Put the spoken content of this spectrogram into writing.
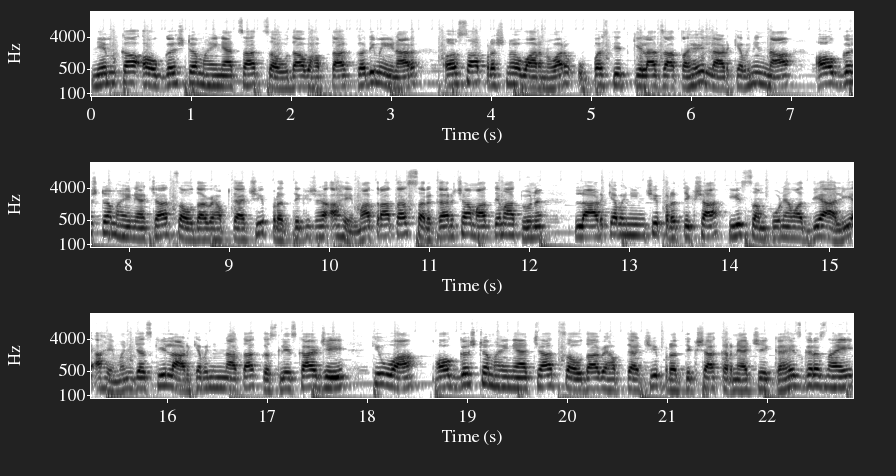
नेमका ऑगस्ट महिन्याचा चौदावा हप्ता कधी मिळणार असा प्रश्न वारंवार उपस्थित केला जात आहे लाडक्या बहिणींना. ऑगस्ट महिन्याच्या चौदाव्या हप्त्याची प्रतीक्षा आहे. मात्र आता सरकारच्या माध्यमातून लाडक्या बहिणींची प्रतीक्षा ही संपवण्यामध्ये आली आहे. म्हणजेच की लाडक्या बहिणींना आता कसलीच काळजी किंवा ऑगस्ट महिन्याच्या चौदाव्या हप्त्याची प्रतीक्षा करण्याची काहीच गरज नाही.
